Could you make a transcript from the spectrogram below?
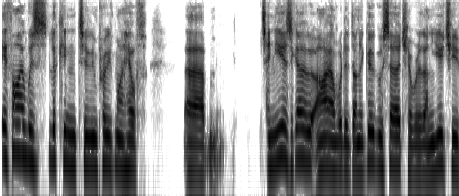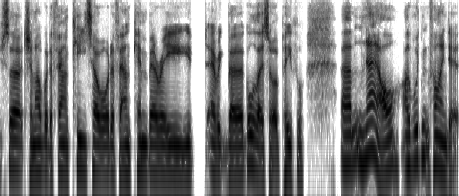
if I was looking to improve my health um, 10 years ago, I would have done a Google search, I would have done a YouTube search, and I would have found keto, I would have found Ken Berry, Eric Berg, all those sort of people. Um, now, I wouldn't find it.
